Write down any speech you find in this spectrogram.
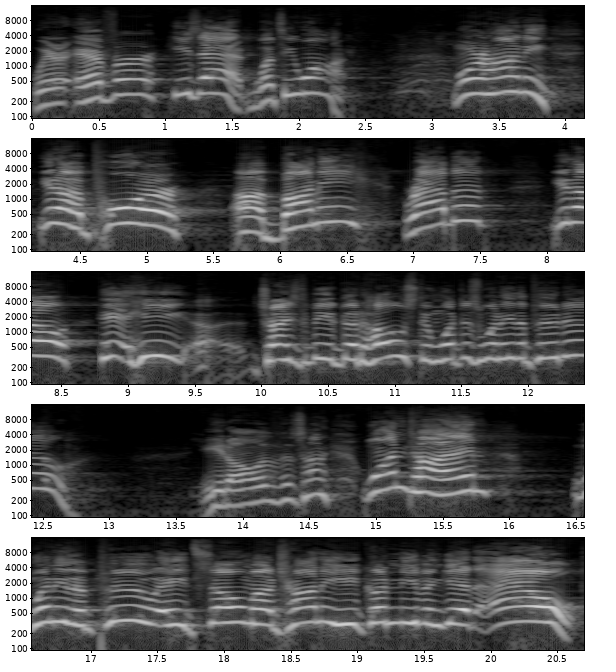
Wherever he's at, what's he want? More honey. You know, poor uh, bunny, rabbit, you know, he, he uh, tries to be a good host, and what does Winnie the Pooh do? Eat all of his honey. One time, Winnie the Pooh ate so much honey he couldn't even get out.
